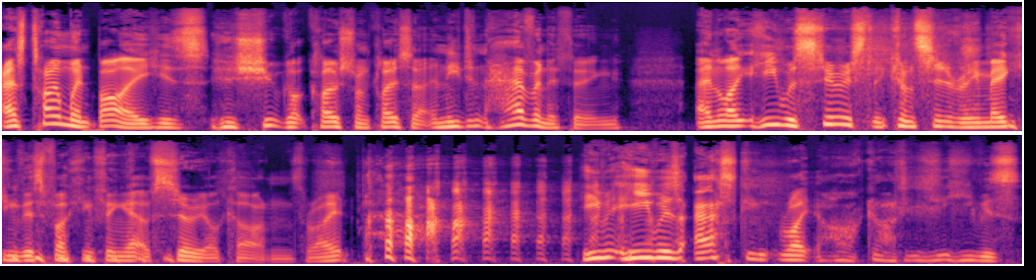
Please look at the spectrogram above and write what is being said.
as time went by, his his shoot got closer and closer, and he didn't have anything. And like he was seriously considering making this fucking thing out of cereal cartons, right? he he was asking like, oh god, he, he was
